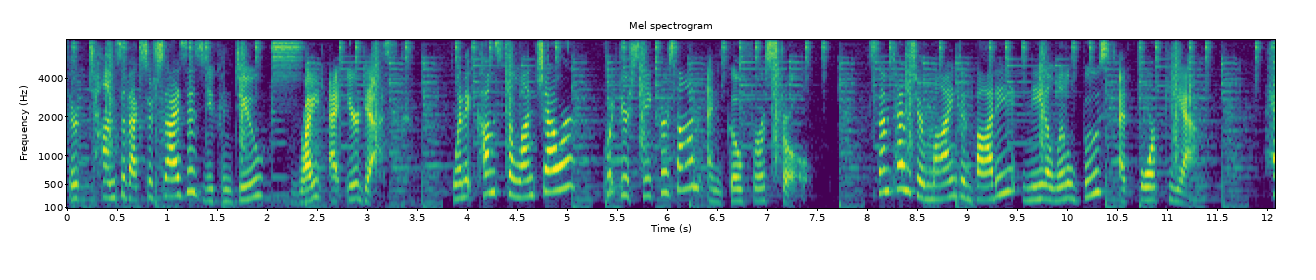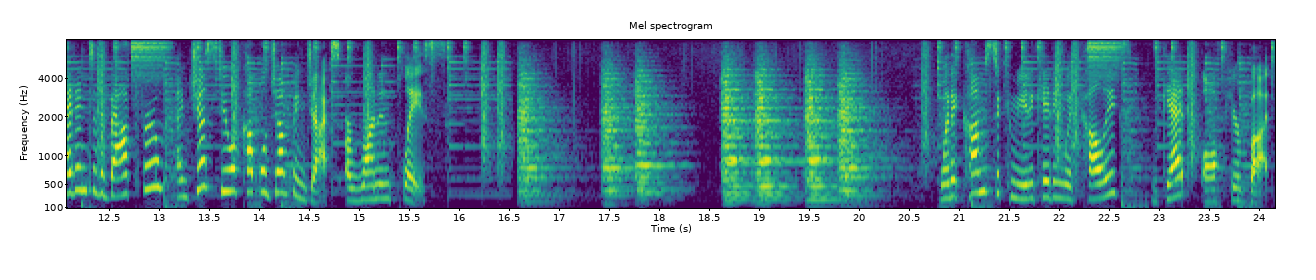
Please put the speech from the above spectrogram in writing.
there are tons of exercises you can do right at your desk. When it comes to lunch hour, put your sneakers on and go for a stroll. Sometimes your mind and body need a little boost at 4 p.m. Head into the bathroom and just do a couple jumping jacks or run in place. When it comes to communicating with colleagues, get off your butt.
